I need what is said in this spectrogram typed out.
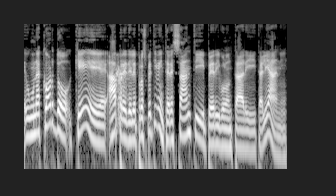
un accordo che apre delle prospettive interessanti per i volontari italiani.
